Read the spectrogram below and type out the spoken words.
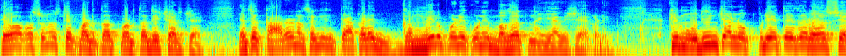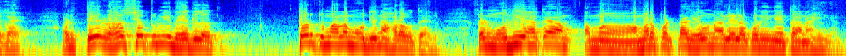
तेव्हापासूनच ते पडतात पडतात ही चर्चा आहे. याचं कारण असं की त्याकडे गंभीरपणे कोणी बघत नाही या विषयाकडे. की मोदींच्या लोकप्रियतेचं रहस्य काय? आणि ते रहस्य तुम्ही भेदलं तर तुम्हाला मोदींना हरवता येईल. कारण मोदी हा काय अम अम अमरपट्टा घेऊन आलेला कोणी नेता नाही आहे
